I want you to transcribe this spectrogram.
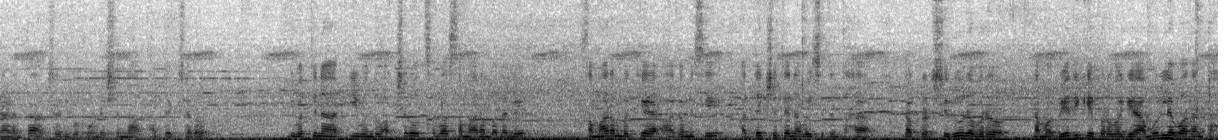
ಹೊನ್ನಾಳ್ ಅಂತ ಅಕ್ಷರದೀಪ ಫೌಂಡೇಶನ್ನ ಅಧ್ಯಕ್ಷರು. ಇವತ್ತಿನ ಈ ಒಂದು ಅಕ್ಷರೋತ್ಸವ ಸಮಾರಂಭದಲ್ಲಿ ಸಮಾರಂಭಕ್ಕೆ ಆಗಮಿಸಿ ಅಧ್ಯಕ್ಷತೆಯನ್ನು ವಹಿಸಿದಂತಹ ಡಾಕ್ಟರ್ ಶಿರೂರವರು ನಮ್ಮ ವೇದಿಕೆ ಪರವಾಗಿ ಅಮೂಲ್ಯವಾದಂತಹ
